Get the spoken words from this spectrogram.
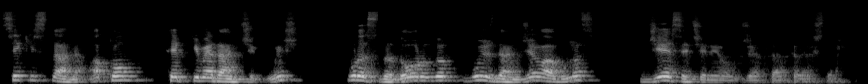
8 tane atom tepkimeden çıkmış. Burası da doğrudur. Bu yüzden cevabımız C seçeneği olacaktı arkadaşlar.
